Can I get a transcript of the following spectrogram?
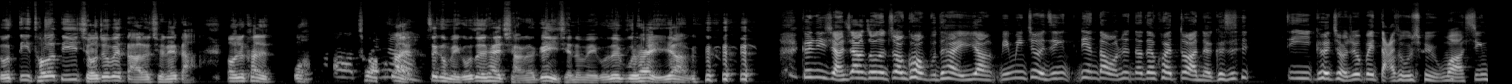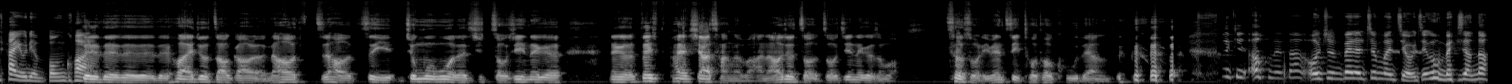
我第投的第一球就被打了全垒打，然后我就看着哇，天哪塞，这个美国队太强了，跟以前的美国队不太一样。跟你想象中的状况不太一样，明明就已经练到我韧带都快断了，可是第一颗球就被打出去，哇，心态有点崩溃。对对对对对，后来就糟糕了，然后只好自己就默默的去走进那个那个被派下场了吧，然后就走走进那个什么厕所里面自己偷偷哭这样子。我觉得哦，没办法，我准备了这么久，结果没想到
